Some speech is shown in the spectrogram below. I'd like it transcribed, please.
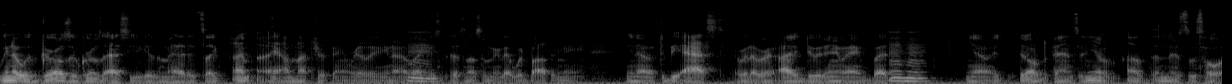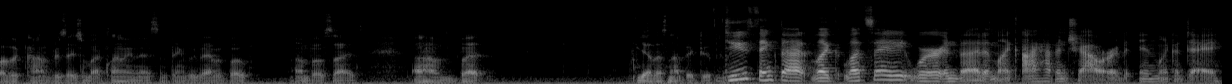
you know, with girls, if girls ask you to give them a head, it's like I'm, I, I'm not tripping, really. You know, like it's, that's not something that would bother me. You know, to be asked or whatever, I do it anyway. But you know, it, it all depends. And you know, uh, then there's this whole other conversation about cleanliness and things like that, with both on both sides. Um, but yeah, that's not a big deal. to me. Do you think that like let's say we're in bed and like I haven't showered in like a day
